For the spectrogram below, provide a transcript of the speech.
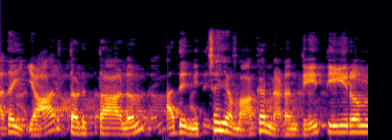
அதை யார் தடுத்தாலும் அது நிச்சயமாக நடந்தே தீரும்.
